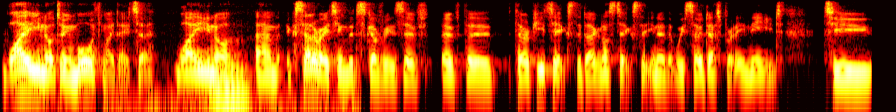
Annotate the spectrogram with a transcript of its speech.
why are you not doing more with my data? Why are you not mm. um, accelerating the discoveries of, of the therapeutics, the diagnostics that you know that we so desperately need to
